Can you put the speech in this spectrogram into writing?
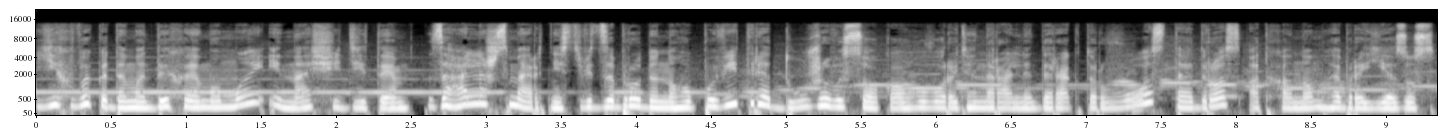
Їх викидами дихаємо ми і наші діти. Загальна ж смертність від забрудненого повітря дуже висока, говорить генеральний директор ВОЗ Тедрос Адханом Гебреєзус.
